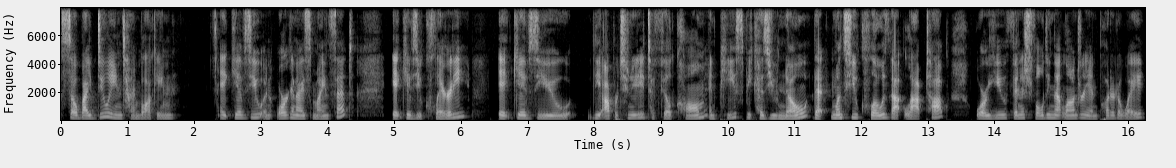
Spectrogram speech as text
So by doing time blocking, it gives you an organized mindset. It gives you clarity. It gives you the opportunity to feel calm and peace because you know that once you close that laptop or you finish folding that laundry and put it away,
